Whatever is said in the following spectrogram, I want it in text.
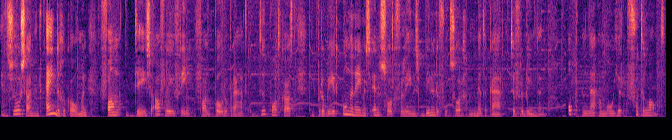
En zo zijn we aan het einde gekomen van deze aflevering van Podopraat, de podcast die probeert ondernemers en zorgverleners binnen de voedzorg met elkaar te verbinden. Op naar een mooier voetenland.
